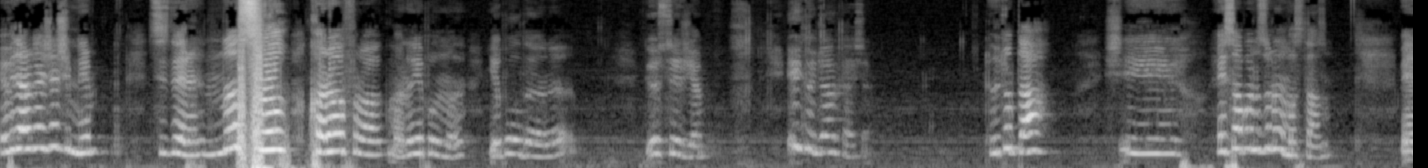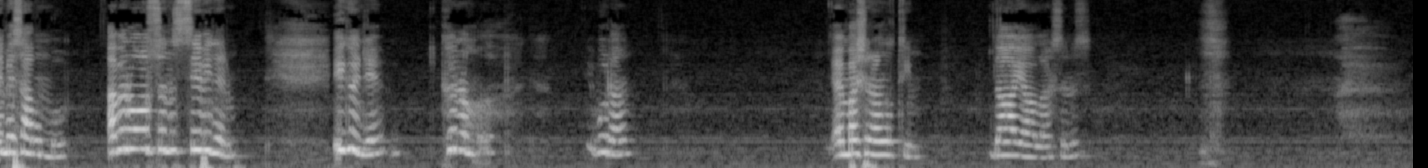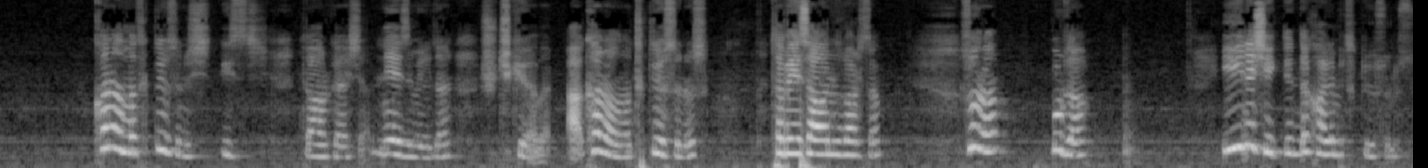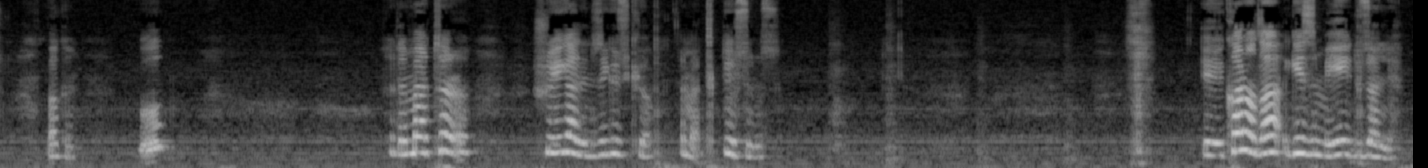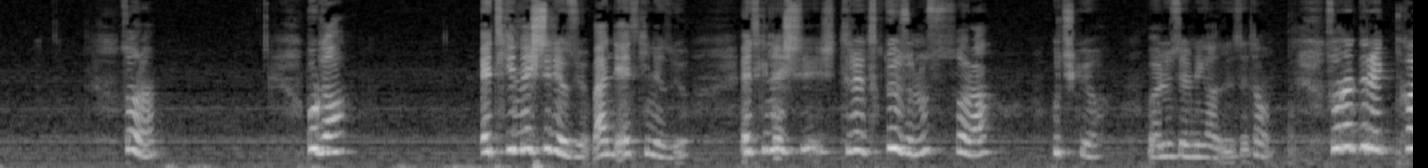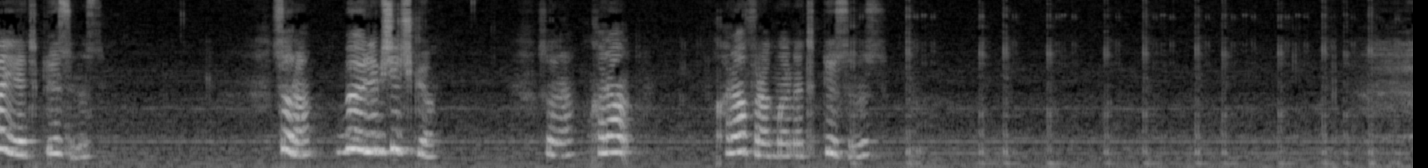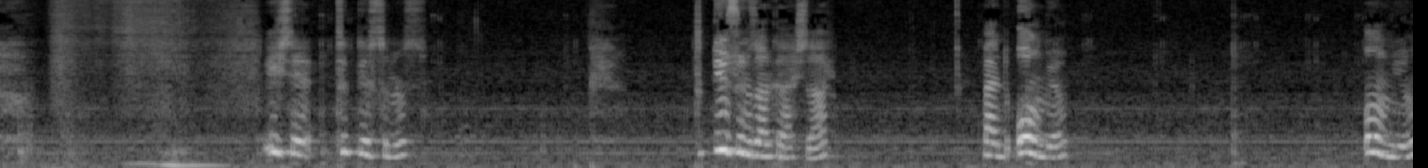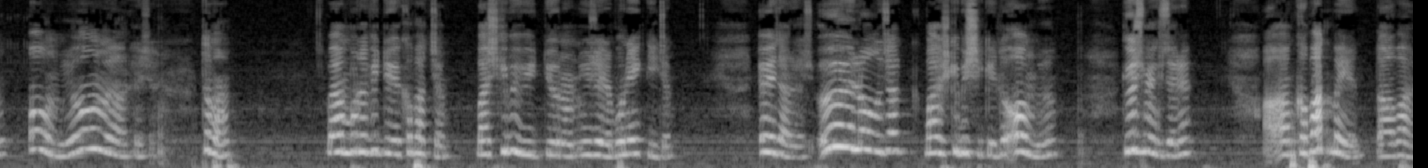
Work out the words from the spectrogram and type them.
Evet arkadaşlar şimdi sizlere nasıl kara fragmanı yapılma, yapıldığını göstereceğim. İlk önce arkadaşlar YouTube'da şey, hesabınızın olması lazım. Benim hesabım bu. Abone olursanız sevinirim. İlk önce kanalıma buradan en baştan anlatayım. Daha iyi anlarsınız. Tıklıyorsunuz işte arkadaşlar. Ne İzmir'den şu çıkıyor hemen. Kanalıma tıklıyorsunuz. Tabi hesabınız varsa. Sonra burada iğne şeklinde kaleme tıklıyorsunuz. Bakın. Bu zaten ben tar- şuraya geldiğinizde gözüküyor. Hemen tıklıyorsunuz. Ee, kanalda gezinmeyi düzenle. Sonra burada etkinleştir yazıyor. Ben de etkin yazıyor. Etkinleştire tıklıyorsunuz. Sonra bu çıkıyor. Böyle üzerine geldiğinizde tamam. Sonra direkt kaydede tıklıyorsunuz. Sonra böyle bir şey çıkıyor. Sonra kanal kanal fragmanına tıklıyorsunuz. İşte tıklıyorsunuz. Tıklıyorsunuz arkadaşlar. Ben de olmuyor. Olmuyor. Olmuyor. Olmuyor arkadaşlar. Tamam. Ben burada videoyu kapatacağım. Başka bir videonun üzerine bunu ekleyeceğim. Evet arkadaşlar. Öyle olacak. Başka bir şekilde olmuyor. Görüşmek üzere. Aa, kapatmayın. Daha var.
